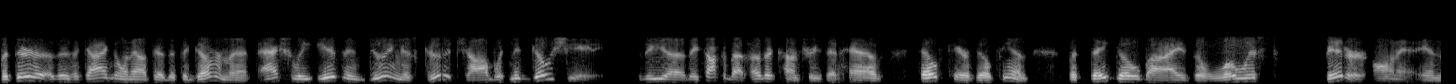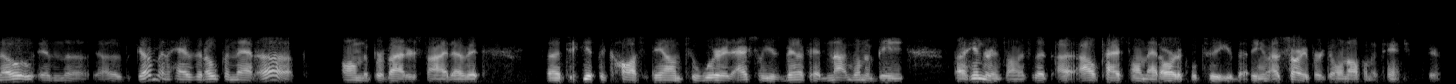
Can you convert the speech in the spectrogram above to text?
But there, there's a guy going out there that the government actually isn't doing as good a job with negotiating. The uh, they talk about other countries that have health care built in, but they go by the lowest bidder on it, and though and the, uh, the government hasn't opened that up on the provider side of it uh, to get the cost down to where it actually is benefit, not going to be a hindrance on us. But I, I'll pass on that article to you. But you know, sorry for going off on a tangent there.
